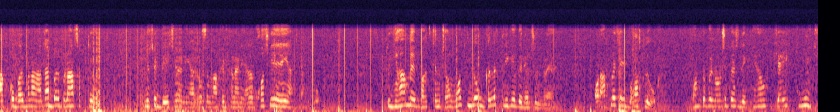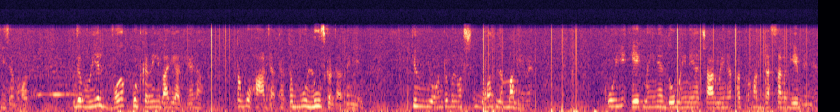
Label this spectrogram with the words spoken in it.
आपको बल्ब बनाना आता है बल्ब बना सकते हो। उसे बेचना नहीं आता, उसे मार्केट करना नहीं आता, बहुत चीज़ें नहीं आती आपको। तो यहाँ मैं बात करना चाहूँगा कि लोग गलत तरीके करियर चुन रहे हैं। और आप में से बहुत लोग ऑन्टरप्रेन्योरशिप कैसे देखते हैं, क्या एक कूल चीज़ है बहुत। जब रियल वर्क पुट करने की बारी आती है ना, तब वो हार जाता है, तब वो लूज़ कर जाते हैं गेम क्योंकि ऑन्टरप्रेन्योरशिप बहुत लंबा गेम है। कोई एक महीने, दो महीने या चार महीने पर बहुत दस साल का गेम नहीं है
